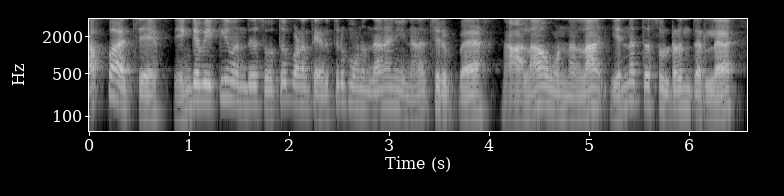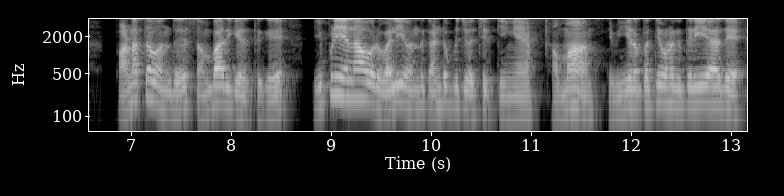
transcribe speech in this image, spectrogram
தப்பாச்சே. எங்கள் வீட்லேயும் வந்து சொத்து பணத்தை எடுத்துகிட்டு போகணும் தானே நீ நினச்சிருப்ப. நான்லாம் உன்னெல்லாம் என்னத்தை சொல்கிறேன்னு தெரில பணத்தை வந்து சம்பாதிக்கிறதுக்கு இப்படியெல்லாம் ஒரு வழியை வந்து கண்டுபிடிச்சி வச்சுருக்கீங்க. அம்மா இவங்கள பற்றி உனக்கு தெரியாது.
